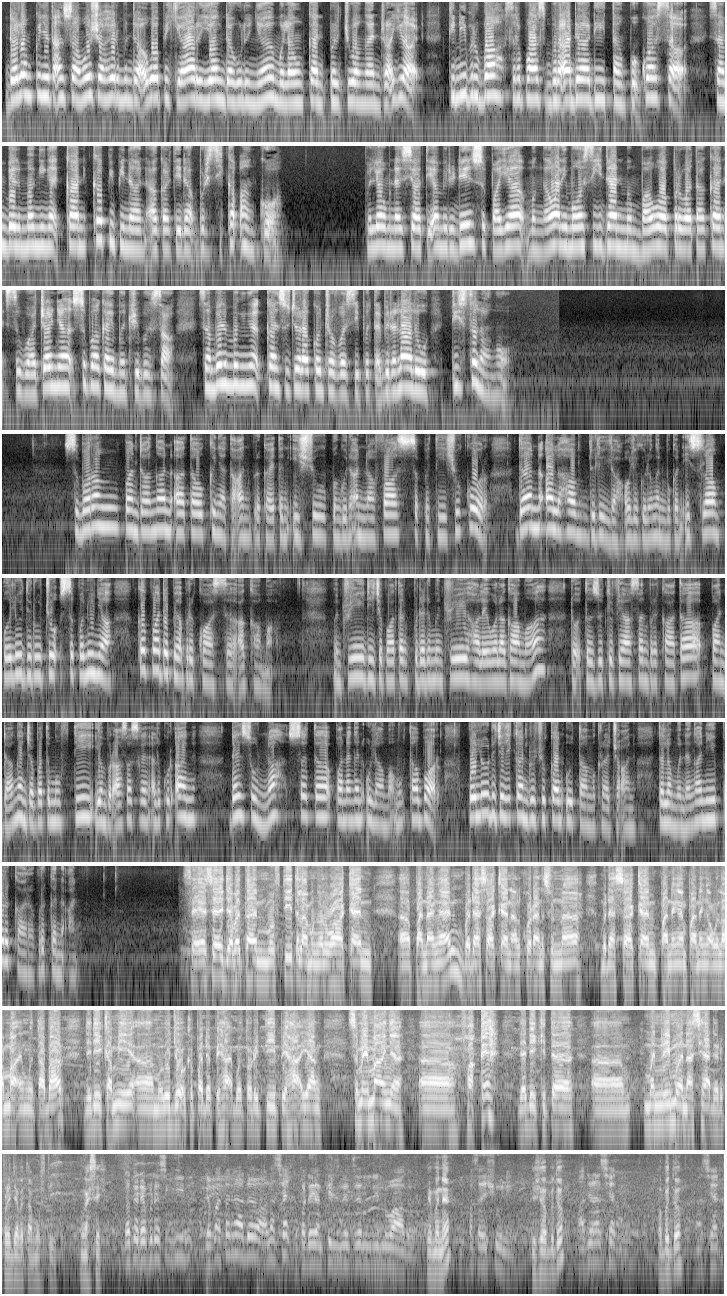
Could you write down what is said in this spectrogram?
Dalam kenyataan sama, Syahir mendakwa PKR yang dahulunya melaungkan perjuangan rakyat kini berubah selepas berada di tampuk kuasa sambil mengingatkan kepimpinan agar tidak bersikap angkuh. Beliau menasihati Amiruddin supaya mengawal emosi dan membawa perwatakan sewajarnya sebagai Menteri Besar sambil mengingatkan sejarah kontroversi pentadbiran lalu di Selangor. Sebarang pandangan atau kenyataan berkaitan isu penggunaan lafaz seperti syukur dan alhamdulillah oleh golongan bukan Islam perlu dirujuk sepenuhnya kepada pihak berkuasa agama. Menteri di Jabatan Perdana Menteri Hal Ehwal Agama, Dr. Zulkifli Hasan berkata pandangan Jabatan Mufti yang berasaskan Al-Quran dan Sunnah serta pandangan ulama muktabar perlu dijadikan rujukan utama kerajaan dalam menangani perkara berkenaan. Saya rasa Jabatan Mufti telah mengeluarkan uh, pandangan berdasarkan Al-Quran Sunnah, berdasarkan pandangan-pandangan ulama yang mutabar. Jadi kami uh, merujuk kepada pihak otoriti, pihak yang sememangnya uh, faqih. Jadi kita uh, menerima nasihat daripada Jabatan Mufti. Terima kasih. Doktor, daripada segi jabatan ada nasihat kepada yang netizen di luar tu. Di mana? Pasal isu ni. Isu apa tu? Ada nasihat Apa tu? nasihat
